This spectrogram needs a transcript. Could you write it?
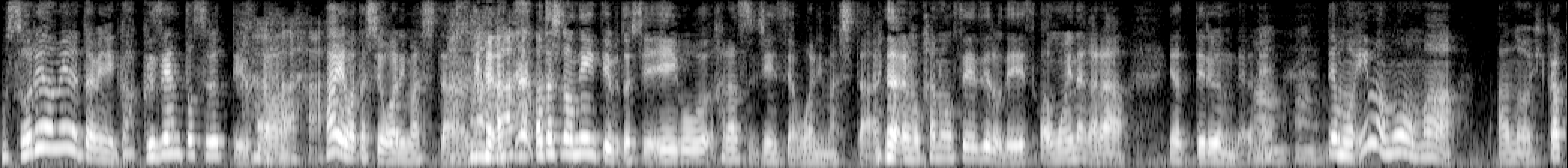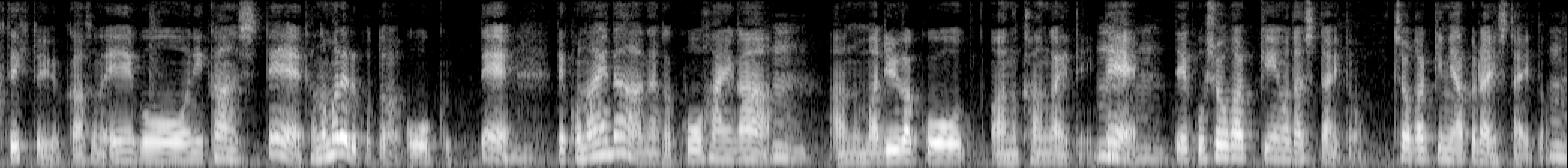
うん。それを見るたびに愕然とするっていうか はい私終わりました。みたいな。私のネイティブとして英語を話す人生は終わりました。みたいなもう可能性ゼロですとか思いながらやってるんだよね、うんうん。でも今もまああの比較的というかその英語に関して頼まれることは多くって、でこの間なんか後輩が、うん。あのまあ、留学をあの考えていて、うんうん。でこう奨学金を出したいと。奨学金にアプライしたいと、うん。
